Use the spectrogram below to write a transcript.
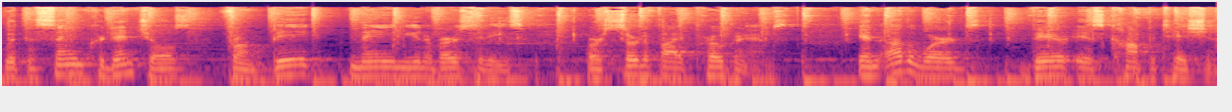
with the same credentials from big name universities or certified programs in other words, there is competition.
